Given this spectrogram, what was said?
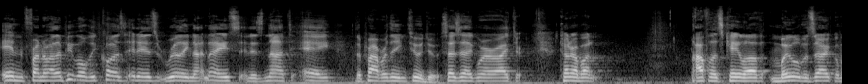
in front of other people because it is really not nice. It is not a the proper thing to do. Says like right Turn about Aflas Kalev, Moil Bazark of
